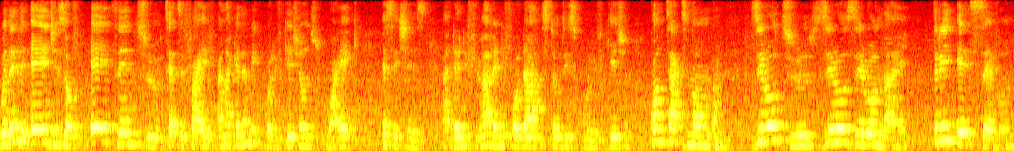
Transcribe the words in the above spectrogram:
within the ages of 18 to 35 and academic qualifications WAEC, SHS and then if you have any further studies qualification contact number 02009 387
